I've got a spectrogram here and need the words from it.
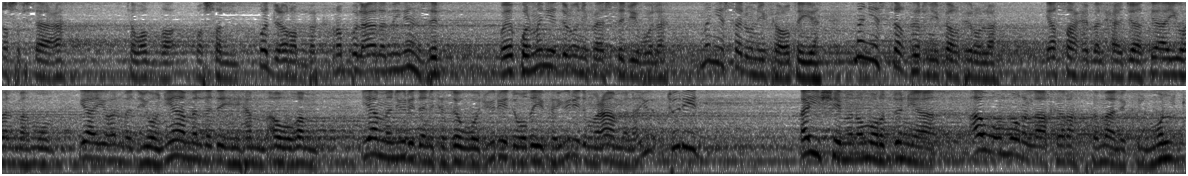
نصف ساعة. توضأ وصل وادع ربك. رب العالمين ينزل. ويقول من يدعوني فأستجيب له. من يسألني فأعطيه. من يستغفرني فأغفر له. يا صاحب الحاجات يا أيها المهموم يا أيها المديون يا من لديه هم أو غم يا من يريد أن يتزوج يريد وظيفة يريد معاملة تريد أي شيء من أمور الدنيا أو أمور الآخرة. فمالك الملك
